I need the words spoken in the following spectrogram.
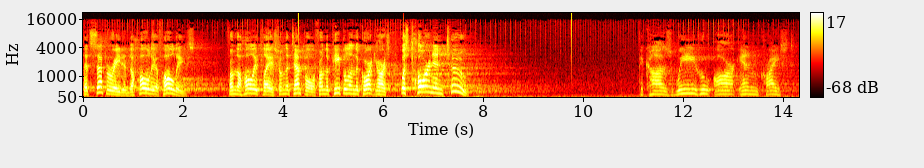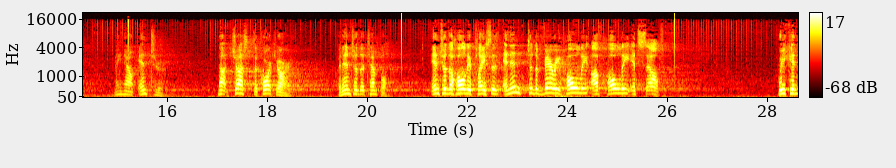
that separated the Holy of Holies from the holy place, from the temple, from the people in the courtyards, was torn in two. Because we who are in Christ may now enter not just the courtyard, but into the temple, into the holy places, and into the very holy of holy itself. We can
